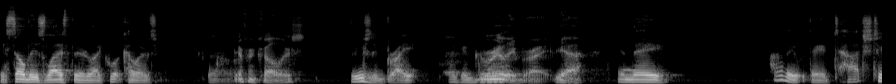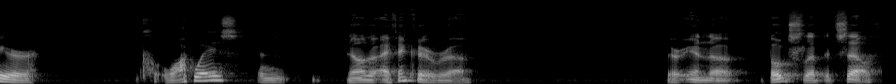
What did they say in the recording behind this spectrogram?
they sell these lights. They're like what colors? Uh, Different colors, they're usually bright, like a green. really bright. Yeah. And they, how do they? They attach to your walkways and No, I think they're uh, they're in the boat slip itself,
